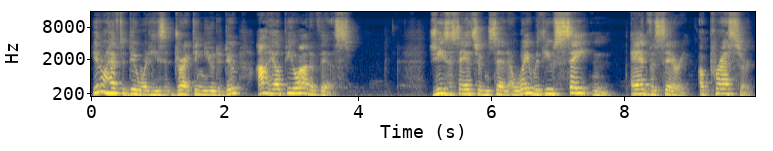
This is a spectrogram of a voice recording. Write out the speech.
You don't have to do what he's directing you to do. I'll help you out of this. Jesus answered and said, Away with you, Satan, adversary, oppressor.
